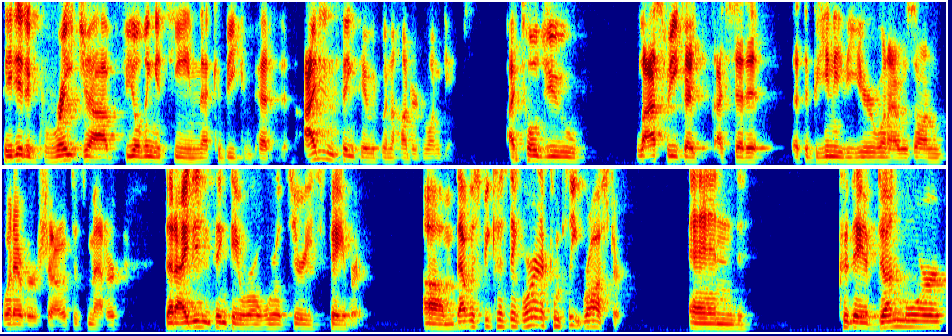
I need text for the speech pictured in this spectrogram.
they did a great job fielding a team that could be competitive. I didn't think they would win 101 games. I told you last week, I, I said it at the beginning of the year when I was on whatever show, it doesn't matter, that I didn't think they were a World Series favorite. Um, that was because they weren't a complete roster. And could they have done more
